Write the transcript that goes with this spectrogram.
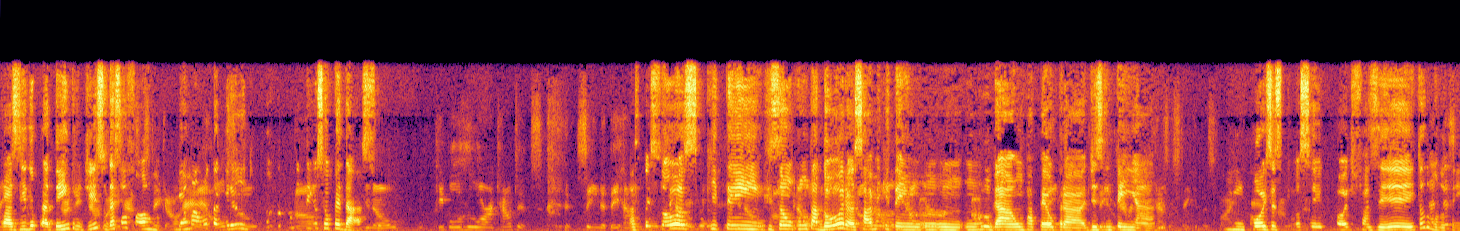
trazido para dentro disso dessa forma. E é uma luta grande, todo mundo tem o seu pedaço. As pessoas que têm, que são contadoras, sabem que tem um, um, um lugar, um papel para desempenhar em coisas que você pode fazer e todo mundo tem.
